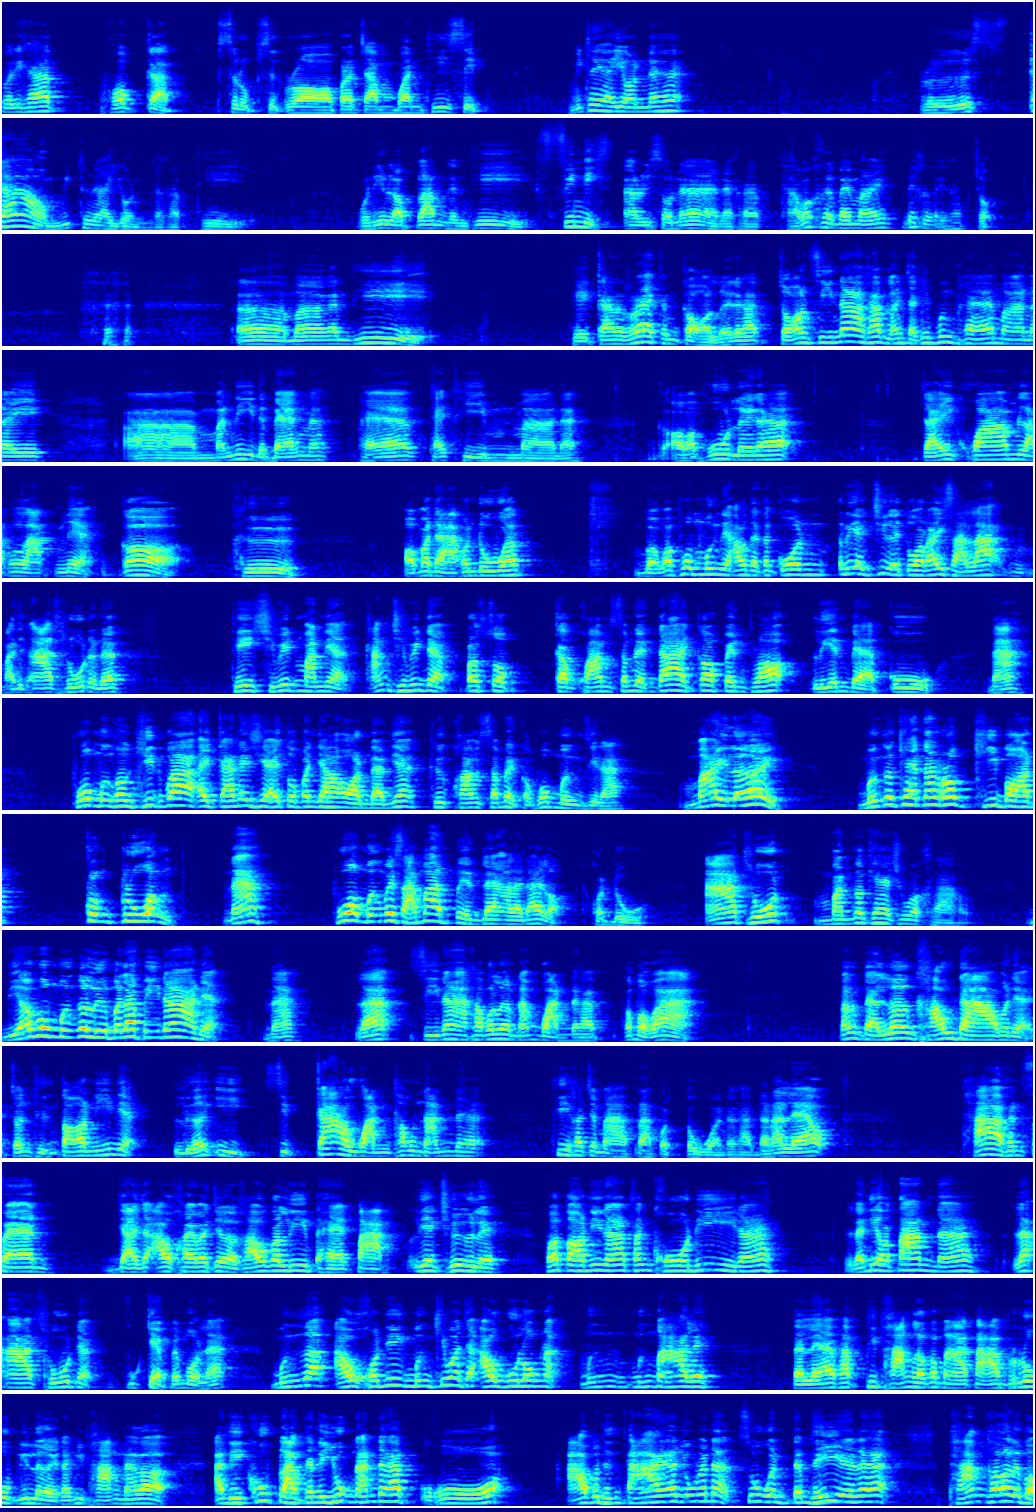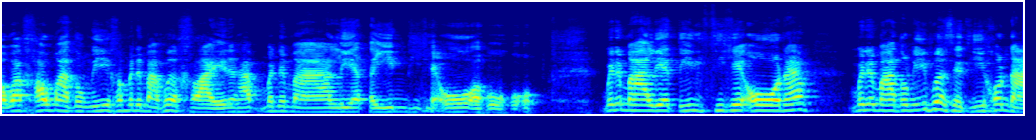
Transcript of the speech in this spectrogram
สวัสดีครับ พบกับสรุปศึกรอประจำวันที่ 10 มิถุนายนนะฮะ หรือ 9 มิถุนายนนะครับที่วันนี้เราปล้ำกันที่ฟินิกซ์อาริโซนานะครับ ถามว่าเคยไปไหม ไม่เคยครับ จบ มากันที่เหตุการณ์แรกกันก่อนเลยนะครับ จอห์นซีนาครับ หลังจากที่เพิ่งแพ้มาในมันนี่เดอะแบงค์นะ แพ้แท็กทีมมานะ ออกมาพูดเลยนะฮะ ใจความหลักๆ เนี่ยก็คือออกมาด่าคนดูครับ บอกว่าพวกมึงเนี่ยเอาแต่ตะโกนเรียกชื่อไอ้ตัวไร้สาระหมายถึงอาร์ทรูดอเนะที่ชีวิตมันเนี่ยทั้งชีวิตเนี่ยประสบกับความสำเร็จได้ก็เป็นเพราะเรียนแบบกูนะ พวกมึงคงคิดว่าไอ้การได้เชียร์ไอ้ตัวปัญญาอ่อนแบบเนี้ยคือความสำเร็จของพวกมึงสินะ ไม่เลย มึงก็แค่นักรบคีย์บอร์ดกลวงๆนะ พวกมึงไม่สามารถเปลี่ยนแปลงอะไรได้หรอกคนดู อาร์ทรูดมันก็แค่ชั่วคราว เดี๋ยวพวกมึงก็ลืมมาแล้วปีหน้าเนี่ยนะและซีน่าเขาก็เริ่มนับวันนะครับเขาบอกว่า ตั้งแต่เริ่มเขาดาวมาเนี่ย จนถึงตอนนี้เนี่ย เหลืออีก 19 วันเท่านั้นนะฮะที่เขาจะมาปรากฏตัวนะครับ ดังนั้นแล้ว ถ้าแฟนๆอยากจะเอาใครมาเจอเขาก็รีบแหกปากเรียกชื่อเลย เพราะตอนนี้นะ ทั้งโคดี้นะ และดียวตันนะ และอาร์ทรูดเนี่ยกูเก็บไปหมดแล้ว มึงก็เอาคนที่มึงคิดว่าจะเอากูลงน่ะ มึงมึงมาเลย แต่แล้วครับพี่พังเราก็มาตามรูปนี้เลยนะพี่พังนะก็อดีตคู่ปรับกันในยุคนั้นนะครับ โอ้โห เอากันถึงตายนะยุคนั้นน่ะสู้กันเต็มที่เลยนะฮะพังเขาเลยบอกว่าเขามาตรงนี้เขาไม่ได้มาเพื่อใครนะครับ ไม่ได้มาเลียตีน TKO โอ้โหไม่ได้มาเลียตีน TKO นะครับ ไม่ได้มาตรงนี้เพื่อเศรษฐีคนไหน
